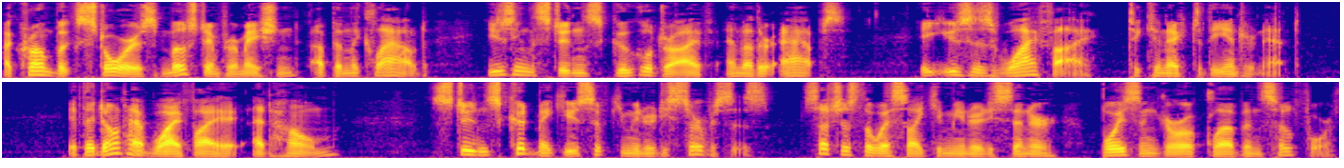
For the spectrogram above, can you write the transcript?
A Chromebook stores most information up in the cloud, using the student's Google Drive and other apps. It uses Wi-Fi to connect to the internet. If they don't have Wi-Fi at home, students could make use of community services, such as the Westside Community Center, Boys and Girl Club, and so forth.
